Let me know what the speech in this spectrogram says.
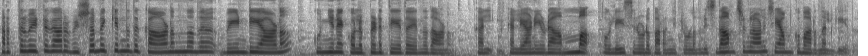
ഭർത്തൃവീട്ടുകാർ വിഷമിക്കുന്നത് കാണുന്നത് വേണ്ടിയാണ് കുഞ്ഞിനെ കൊലപ്പെടുത്തിയത് എന്നതാണ് കല്യാണിയുടെ അമ്മ പോലീസിനോട് പറഞ്ഞിട്ടുള്ളത്. വിശദാംശങ്ങളാണ് ശ്യാംകുമാർ നൽകിയത്.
